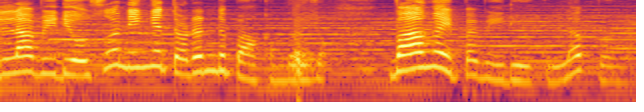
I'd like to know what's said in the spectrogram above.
எல்லா வீடியோஸும் நீங்கள் தொடர்ந்து பார்க்க முடியும். வாங்க இப்போ வீடியோக்குள்ளே போகலாம்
